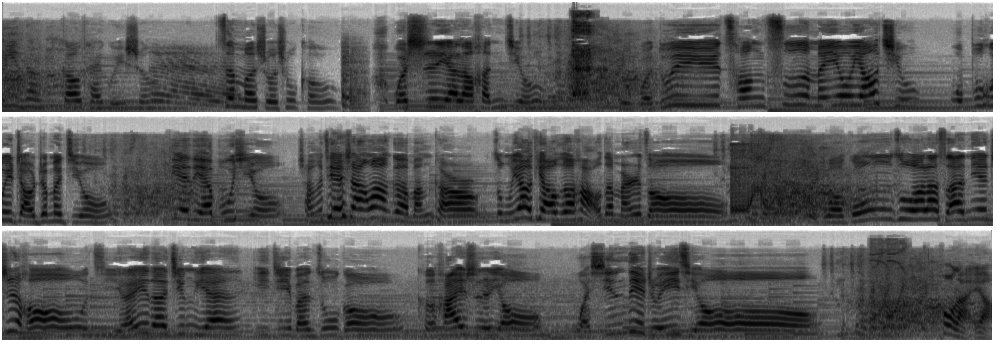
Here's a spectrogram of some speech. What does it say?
你能高抬贵手。怎么说出口？我失业了很久。如果对于层次没有要求，我不会找这么久。喋喋不休，成千上万个门口，总要挑个好的门走。我工作了三年之后，积累的经验已基本足够，可还是有我新的追求。后来呀，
